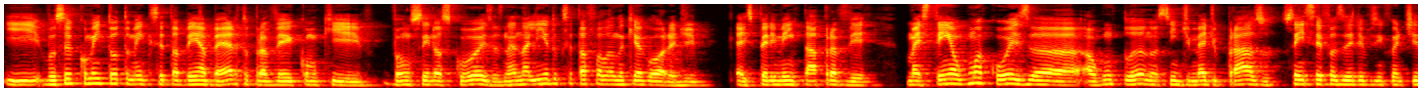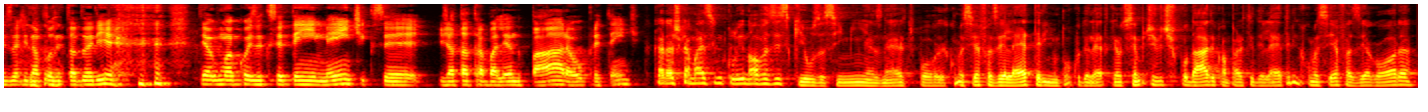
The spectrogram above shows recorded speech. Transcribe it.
E você comentou também que você está bem aberto para ver como que vão sendo as coisas, né? Na linha do que você está falando aqui agora, de é, experimentar para ver mas tem alguma coisa, algum plano assim de médio prazo, sem ser fazer livros infantis ali na aposentadoria? tem alguma coisa que você tem em mente que você já está trabalhando para ou pretende? Cara, acho que é mais incluir novas skills assim minhas, né? Tipo, eu comecei a fazer lettering, um pouco de lettering. Eu sempre tive dificuldade com a parte de lettering, comecei a fazer agora,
